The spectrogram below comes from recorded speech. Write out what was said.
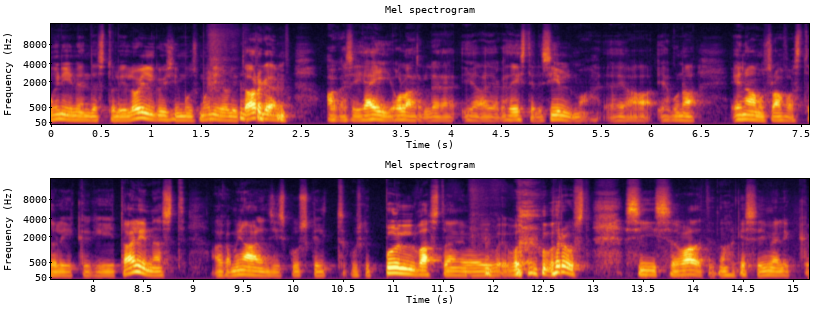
mõni nendest oli loll küsimus, mõni oli targem, aga see jäi Olarile ja, ja ka teistele silma ja, ja kuna enamus rahvast oli ikkagi Tallinnast, aga mina olin siis kuskilt, kuskilt Põlvast on ju või, või Võrust, siis vaadati, et noh, kes see imelik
